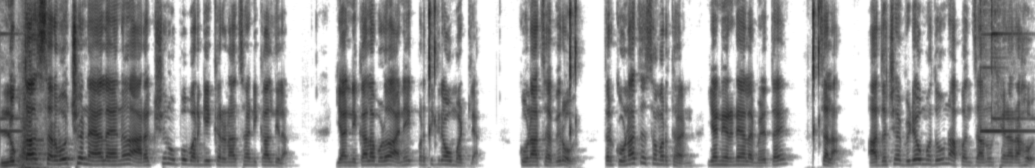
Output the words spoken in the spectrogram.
नुकताच सर्वोच्च न्यायालयानं आरक्षण उपवर्गीकरणाचा निकाल दिला. या निकालामुळे अनेक प्रतिक्रिया उमटल्या. कोणाचा विरोध तर कोणाचं समर्थन या निर्णयाला मिळतंय? चला आजच्या व्हिडिओमधून आपण जाणून घेणार आहोत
